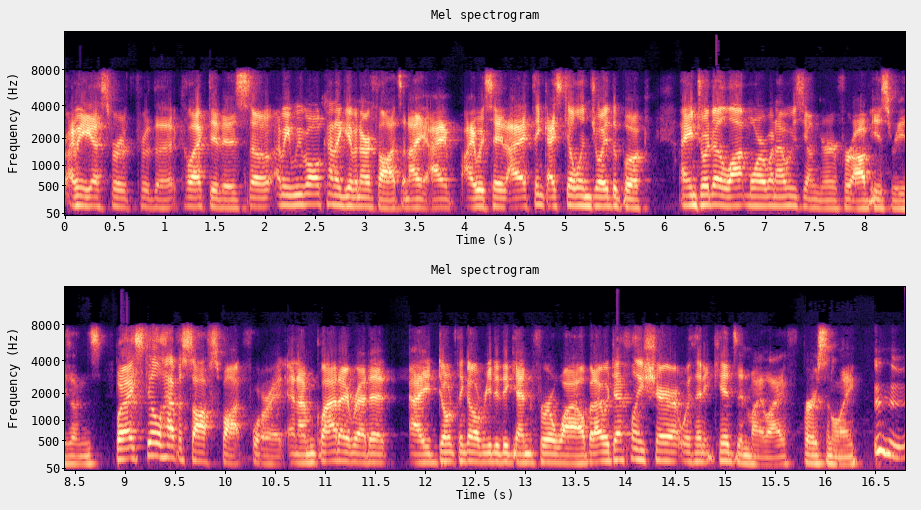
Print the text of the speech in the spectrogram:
I mean, I guess for for the collective is so. I mean, we've all kind of given our thoughts, and I I, I would say that I think I still enjoyed the book. I enjoyed it a lot more when I was younger for obvious reasons, but I still have a soft spot for it, and I'm glad I read it. I don't think I'll read it again for a while, but I would definitely share it with any kids in my life personally. hmm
